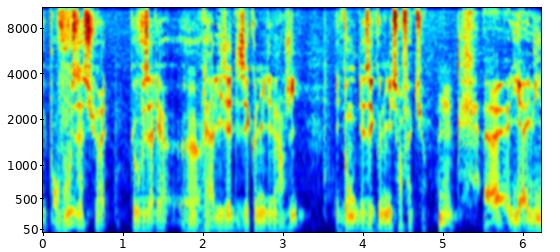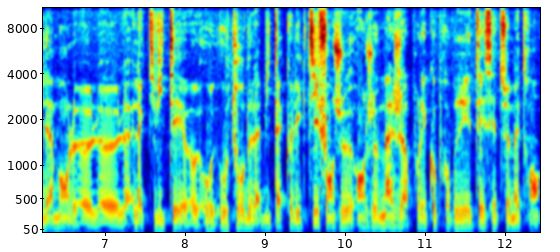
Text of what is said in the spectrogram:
et pour vous assurer que vous allez euh, réaliser des économies d'énergie et donc des économies sur facture. Hmm. Euh, il y a évidemment l'activité euh, autour de l'habitat collectif. Enjeu, enjeu majeur pour les copropriétés, c'est de se mettre en,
